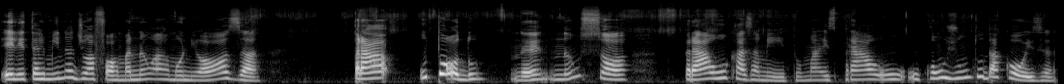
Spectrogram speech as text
ele termina de uma forma não harmoniosa para o todo, né? Não só para o casamento, mas para o, o, conjunto da coisa.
